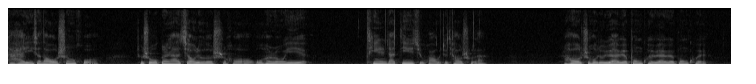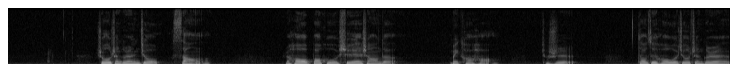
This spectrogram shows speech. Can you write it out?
它还影响到我生活，就是我跟人家交流的时候，我很容易听人家第一句话我就跳出来，然后之后就越来越崩溃，越来越崩溃。之后整个人就丧了。然后包括我学业上的没考好，就是到最后我就整个人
